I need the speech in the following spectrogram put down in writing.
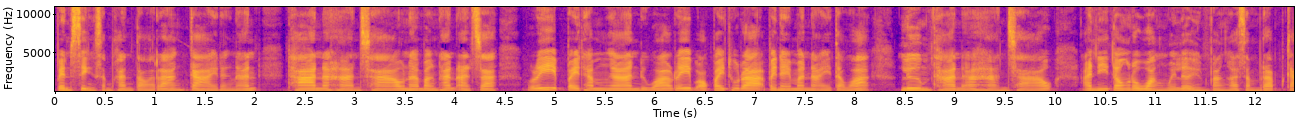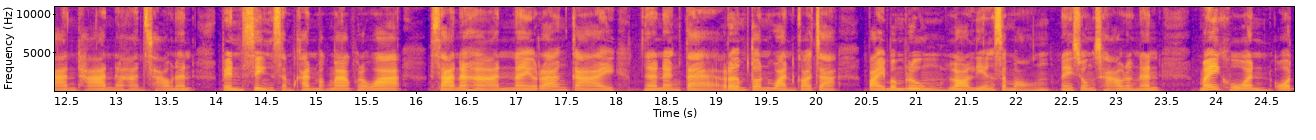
เป็นสิ่งสำคัญต่อร่างกายดังนั้น ทานอาหารเช้านะ บางท่านอาจจะรีบไปทำงานหรือว่ารีบออกไปธุระไปไหนมาไหน แต่ว่าลืมทานอาหารเช้า อันนี้ต้องระวังไว้เลยคุณฟังคะสำหรับการทานอาหารเช้านั้น เป็นสิ่งสำคัญมากๆ เพราะว่าสารอาหารในร่างกายนะตั้งแต่เริ่มต้นวันก็จะไปบำรุงหล่อเลี้ยงสมองในช่วงเช้าดังนั้น ไม่ควรอด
